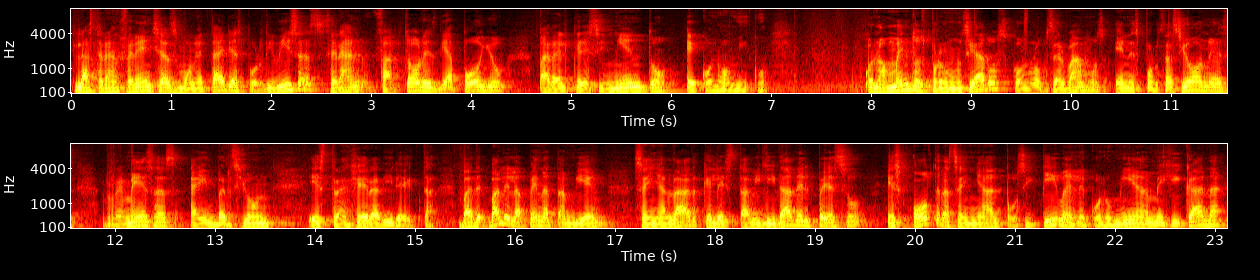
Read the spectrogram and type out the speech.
Las transferencias monetarias por divisas serán factores de apoyo para el crecimiento económico con aumentos pronunciados, como lo observamos en exportaciones, remesas e inversión extranjera directa. Vale la pena también señalar que la estabilidad del peso es otra señal positiva en la economía mexicana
